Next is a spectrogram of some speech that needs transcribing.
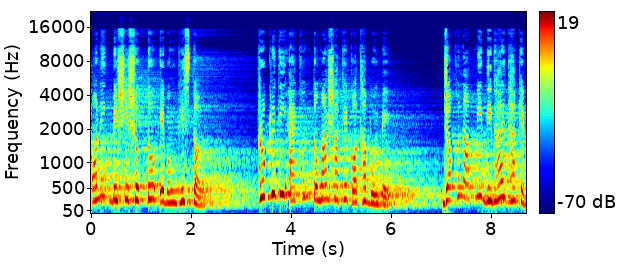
অনেক বেশি সত্য এবং ভিস্তর প্রকৃতি এখন তোমার সাথে কথা বলবে। যখন আপনি দ্বিধায় থাকেন,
